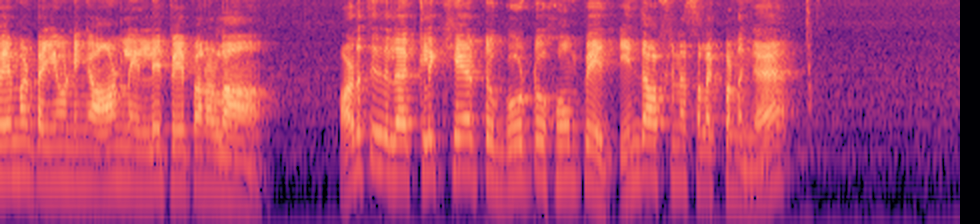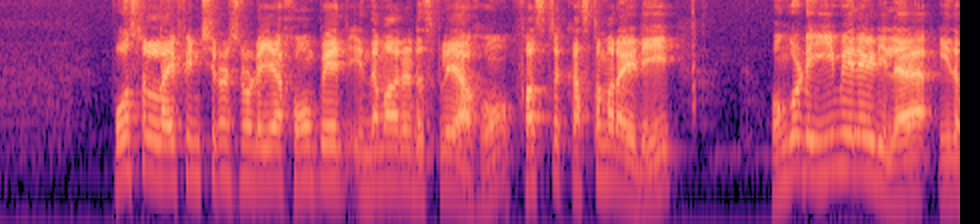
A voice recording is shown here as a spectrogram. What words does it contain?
பேமெண்ட்டையும் நீங்கள் ஆன்லைன்லேயே பே பண்ணலாம். அடுத்து இதில் click here to go to home page இந்த ஆப்ஷனை செலக்ட் பண்ணுங்கள் போஸ்டல் லைஃப் இன்சூரன்ஸினுடைய ஹோம் பேஜ் இந்த மாதிரி டிஸ்பிளே ஆகும். ஃபஸ்ட்டு கஸ்டமர் ஐடி உங்களுடைய இமெயில் ஐடியில் இந்த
